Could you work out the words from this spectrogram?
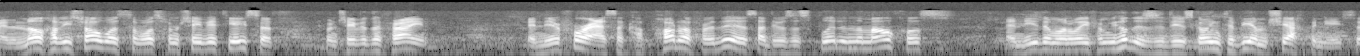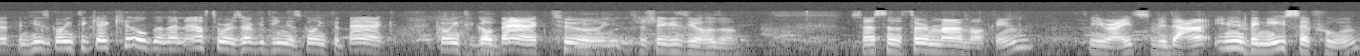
And the Melch Yisrael was was from Shevet Yosef from Shevet Ephraim. And therefore, as a kapara for this, that there was a split in the Malchus, and neither went away from Yehuda, there's going to be a Mashiach ben Yosef, and he's going to get killed, and then afterwards everything is going to back, going to go back to, to Shevet Yehuda. So that's in the third Maramokim. He writes, "V'da in ben Yosef hu,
